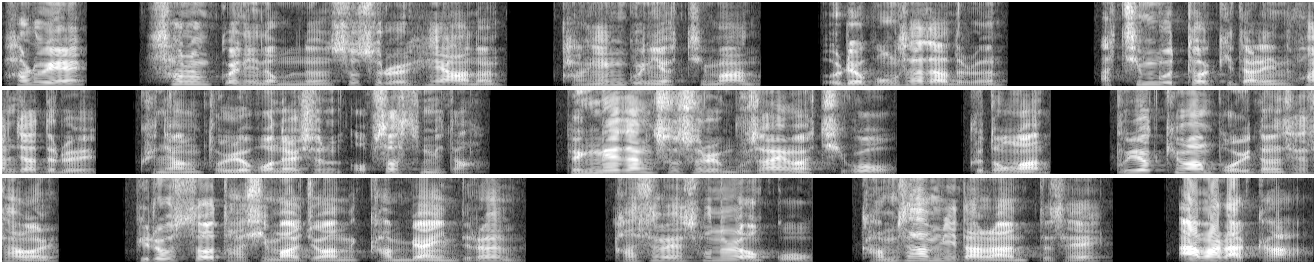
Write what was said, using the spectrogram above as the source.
하루에 30건이 넘는 수술을 해야 하는 강행군이었지만 의료 봉사자들은 아침부터 기다린 환자들을 그냥 돌려보낼 순 없었습니다. 백내장 수술을 무사히 마치고 그동안 뿌옇게만 보이던 세상을 비로소 다시 마주한 감비아인들은 가슴에 손을 얹고 감사합니다라는 뜻의 아마라카,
